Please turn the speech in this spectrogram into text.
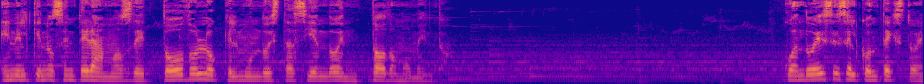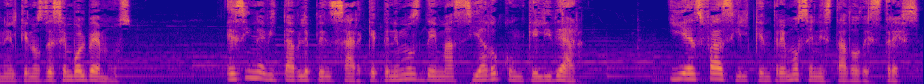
en el que nos enteramos de todo lo que el mundo está haciendo en todo momento. Cuando ese es el contexto en el que nos desenvolvemos, es inevitable pensar que tenemos demasiado con qué lidiar y es fácil que entremos en estado de estrés.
